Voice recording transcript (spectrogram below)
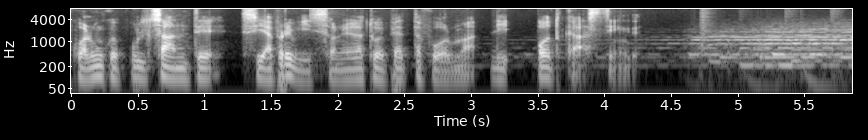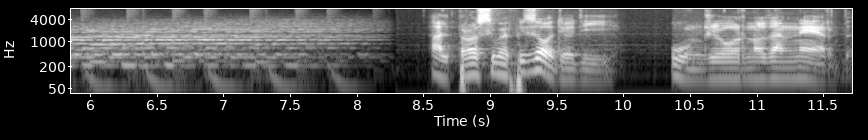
qualunque pulsante sia previsto nella tua piattaforma di podcasting. Al prossimo episodio di Un giorno da nerd.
